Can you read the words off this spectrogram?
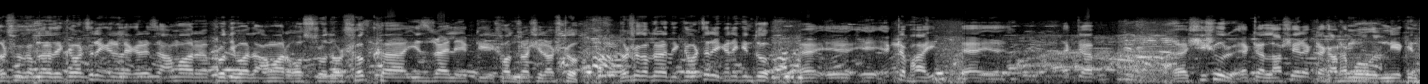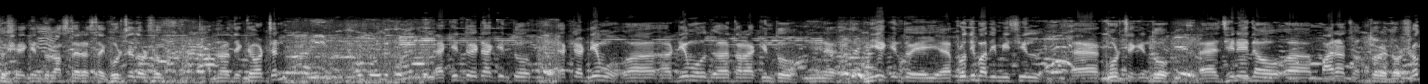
দর্শক, আপনারা দেখতে পাচ্ছেন, এখানে লেখা রয়েছে, আমার প্রতিবাদ, আমার অস্ত্র দর্শক। ইসরায়েল একটি সন্ত্রাসী রাষ্ট্র। দর্শক, আপনারা দেখতে পাচ্ছেন, এখানে কিন্তু একটা ভাই একটা শিশুর একটা লাশের একটা কাঠামো নিয়ে কিন্তু সে কিন্তু রাস্তায় রাস্তায় ঘুরছে। দর্শক আপনারা দেখতে পাচ্ছেন। কিন্তু এটা কিন্তু একটা ডেমো ডেমো তারা কিন্তু নিয়ে কিন্তু এই প্রতিবাদী মিছিল করছে কিন্তু ঝিনাইদহ পায়রা চত্বরে দর্শক।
